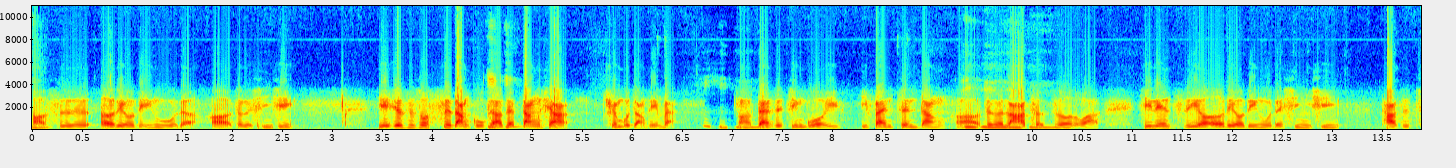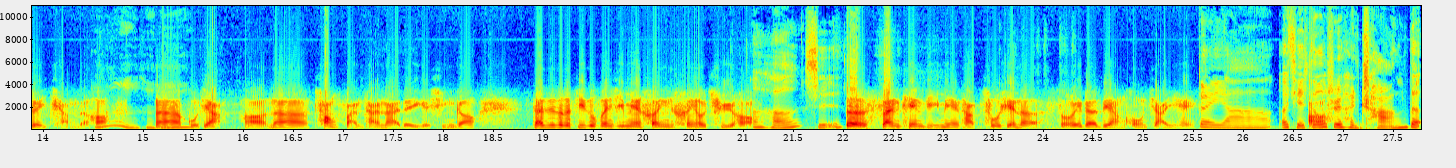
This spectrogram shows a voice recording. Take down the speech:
哦，是二六零五的啊，这个新兴。也就是说，四档股票在当下全部涨停板。啊，但是经过一一番震荡啊，这个拉扯之后的话，今天只有二六零五的新星，它是最强的哈。那股价啊，那创反弹来的一个新高。但是这个技术分析面很很有趣哈，嗯哼，是。这三天里面它出现了所谓的两红加一黑，对呀，而且都是很长的，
